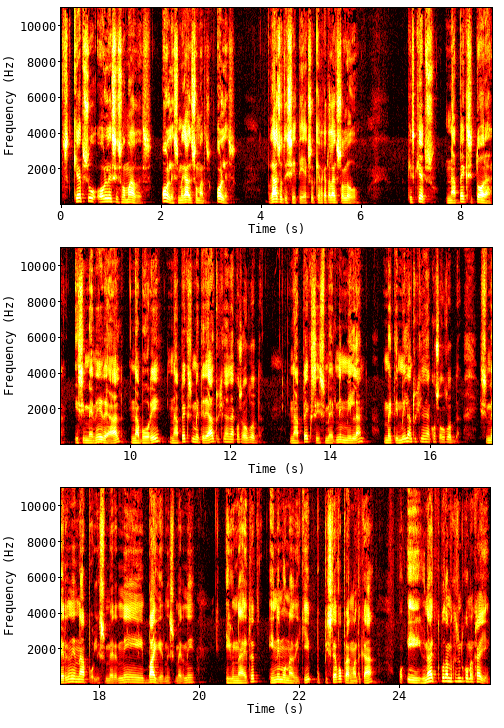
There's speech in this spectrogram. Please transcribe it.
Σκέψου όλες τις ομάδες. Όλες οι μεγάλες ομάδες. Όλες. Βγάζω τη City έξω και θα καταλάβεις το λόγο. Και σκέψου να παίξει τώρα η σημερινή Ρεάλ να μπορεί να παίξει με τη Ρεάλ του 1980. Να παίξει η σημερινή Μίλαν με τη Μίλαν του 1980. Η σημερινή Νάπολη, η σημερινή Bayern, η σημερινή United είναι η μοναδική που πιστεύω πραγματικά η United που είδαμε χθες με του Κομερχάγη.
